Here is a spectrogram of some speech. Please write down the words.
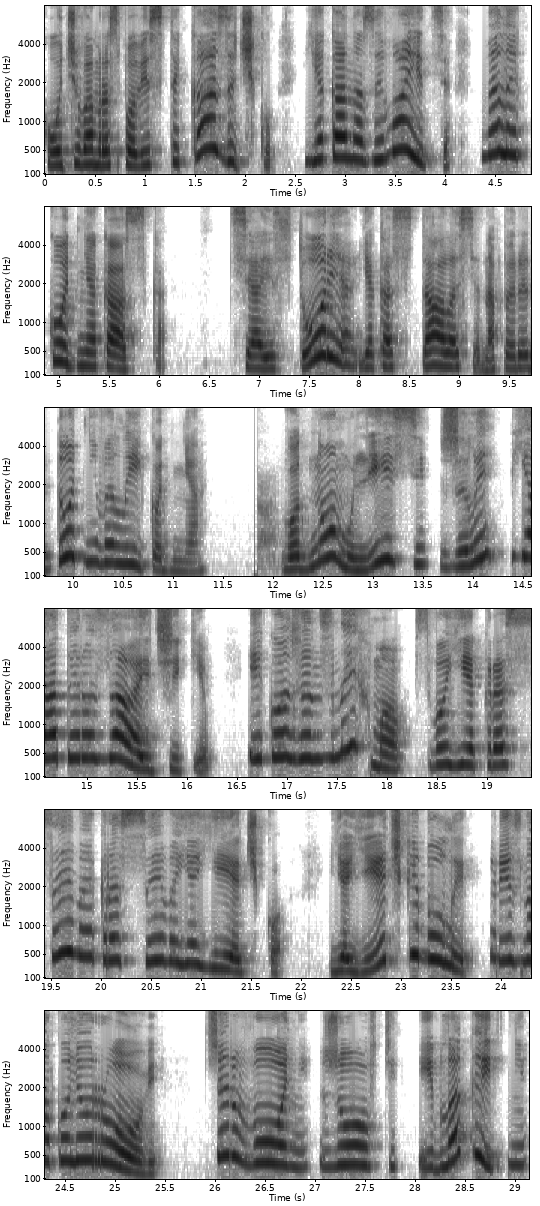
хочу вам розповісти казочку, яка називається Великодня казка. Ця історія, яка сталася напередодні Великодня. В одному лісі жили п'ятеро зайчиків, і кожен з них мав своє красиве, красиве яєчко. Яєчки були різнокольорові, червоні, жовті і блакитні.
